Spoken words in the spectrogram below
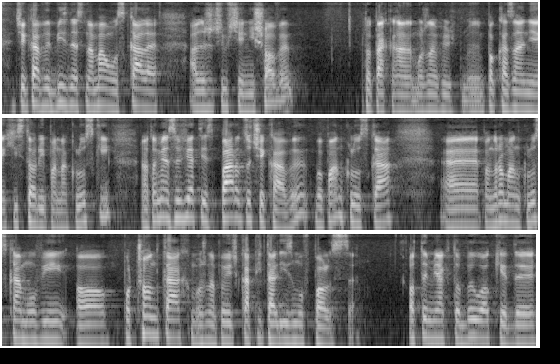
ciekawy biznes na małą skalę, ale rzeczywiście niszowy. To tak, można powiedzieć, pokazanie historii pana Kluski. Natomiast wywiad jest bardzo ciekawy, bo pan Kluska, e, pan Roman Kluska mówi o początkach, można powiedzieć, kapitalizmu w Polsce. O tym, jak to było, kiedy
